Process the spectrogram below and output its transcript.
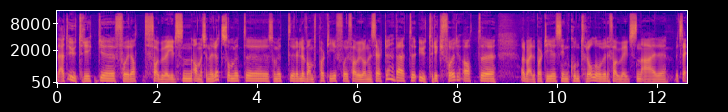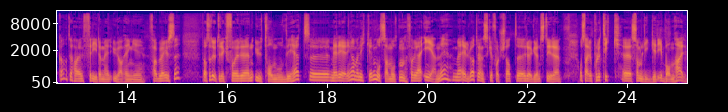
Det er et uttrykk eh, for at fagbevegelsen anerkjenner Rødt som et, eh, som et relevant parti for fagorganiserte. Det er et uttrykk for at eh, Arbeiderpartiet sin kontroll over fagbevegelsen er blitt svekka. At vi har en friere og mer uavhengig fagbevegelse. Det er også et uttrykk for en utålmodighet med regjeringa, men ikke en motstand mot den. For vi er enig med LO at vi ønsker fortsatt rød-grønt styre. Og så er det politikk som ligger i bånn her.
